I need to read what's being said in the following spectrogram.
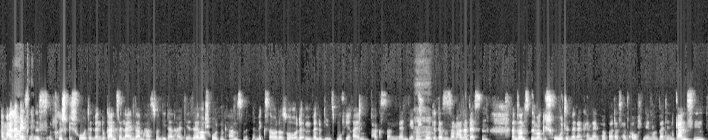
Am Ah, allerbesten okay. ist frisch geschrotet, wenn du ganze Leinsamen hast und die dann halt dir selber schroten kannst mit 'nem Mixer oder so oder, hm, wenn du die in Smoothie reinpackst, dann werden die ja Aha. geschrotet, das ist am allerbesten. Ansonsten immer geschrotet, weil dann kann dein Körper das halt aufnehmen. Und bei den ganzen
